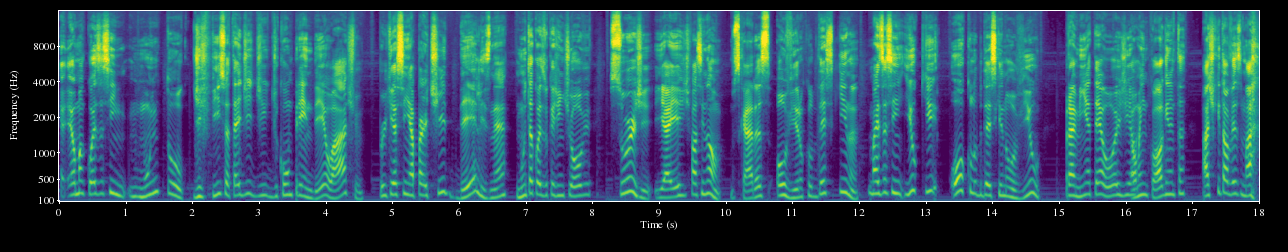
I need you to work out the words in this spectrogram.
É, é uma coisa, assim, muito difícil até de, de, de compreender, eu acho, porque, assim, a partir deles, né, muita coisa que a gente ouve surge, e aí a gente fala assim, não, os caras ouviram o Clube da Esquina. Mas, assim, e o que o Clube da Esquina ouviu, para mim, até hoje, é uma incógnita, Acho que talvez mais,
